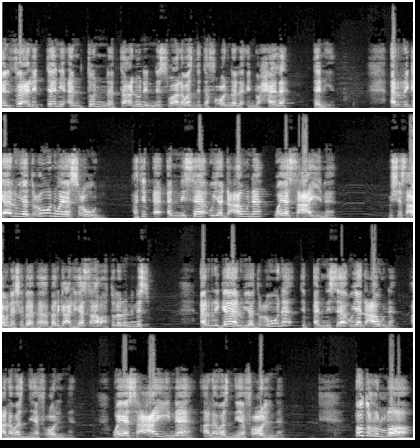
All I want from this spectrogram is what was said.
الفعل الثاني أنتن بتاع نون النسوة على وزن تفعلن لأنه حالة تانية الرجال يدعون ويسعون. هتبقى النساء يدعون ويسعين. مش يسعون يا شباب ها برجع ليسعى وأحط له نون النسوة الرجال يدعون تبقى النساء يدعون على وزن يفعلن ويسعين على وزن يفعلن ادعوا الله.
